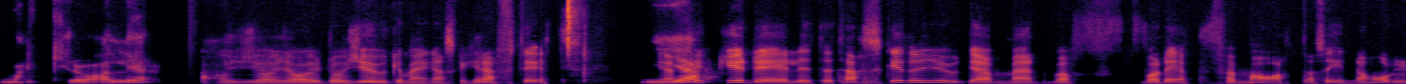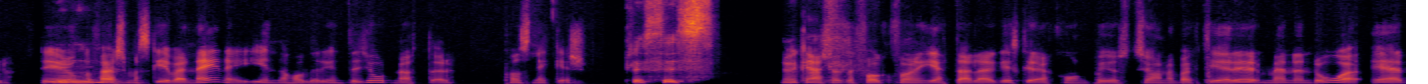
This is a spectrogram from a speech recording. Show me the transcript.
makroalger. Oj, oj, oj, då ljuger man ganska kraftigt. Jag ja. tycker det är lite taskigt att ljuga med vad, vad det är för mat, alltså innehåll. Det är mm. ungefär som att skriva nej, nej, innehåller inte jordnötter på en Snickers. Precis. Nu kanske inte folk får en jätteallergisk reaktion på just cyanobakterier, men ändå är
